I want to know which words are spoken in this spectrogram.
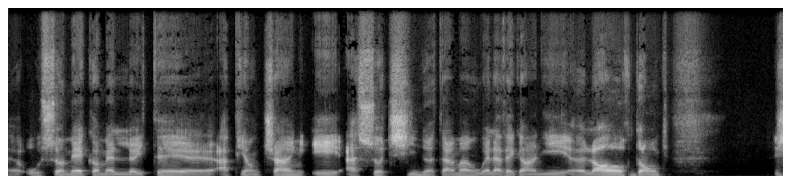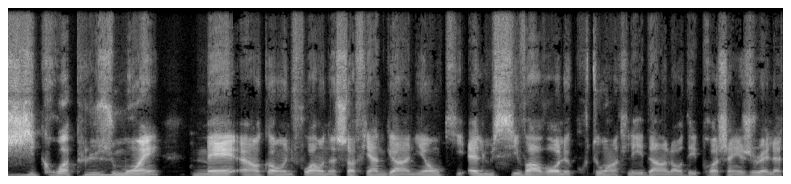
euh, au sommet comme elle l'a été euh, à Pyeongchang et à Sochi notamment où elle avait gagné euh, l'or. Donc, j'y crois plus ou moins. Mais encore une fois, on a Sofiane Gagnon qui, elle aussi, va avoir le couteau entre les dents lors des prochains jeux. Elle a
